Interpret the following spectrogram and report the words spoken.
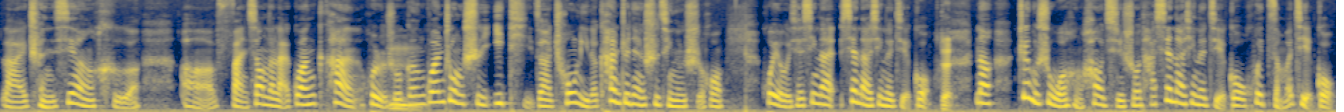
来呈现和呃反向的来观看，或者说跟观众是一体在抽离的看这件事情的时候，会有一些现代现代性的解构。对，那这个是我很好奇，说它现代性的解构会怎么解构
